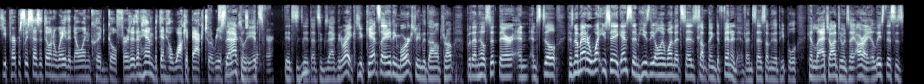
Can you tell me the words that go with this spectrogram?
He purposely says it though in a way that no one could go further than him, but then he'll walk it back to a reasonable Exactly. It's later. It's Mm-hmm. it, that's exactly right because you can't say anything more extreme than Donald Trump, but then he'll sit there and and still because no matter what you say against him, he's the only one that says something definitive and says something that people can latch onto and say, all right, at least this is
